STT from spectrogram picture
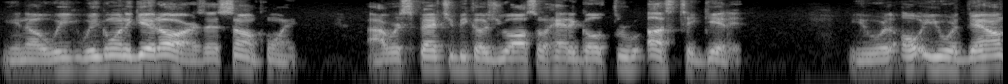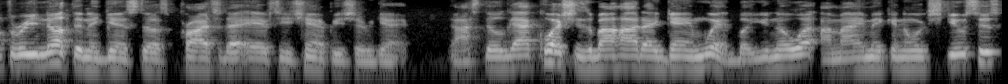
You know, we we're going to get ours at some point. I respect you because you also had to go through us to get it. You were oh, you were down three nothing against us prior to that AFC Championship game. Now, I still got questions about how that game went, but you know what? I'm not making no excuses.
